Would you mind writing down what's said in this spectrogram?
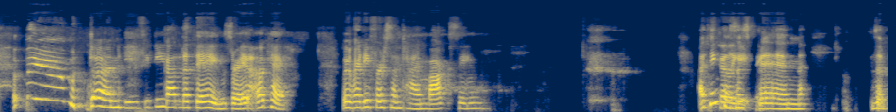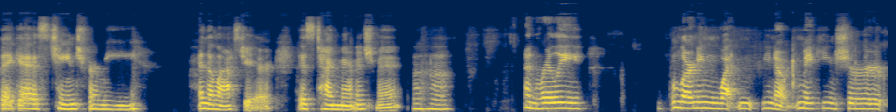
bam, done Easy peasy. got the things right Yeah. okay we're ready for some time boxing i think this has been the biggest change for me in the last year is time management uh-huh. and really learning what you know, making sure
